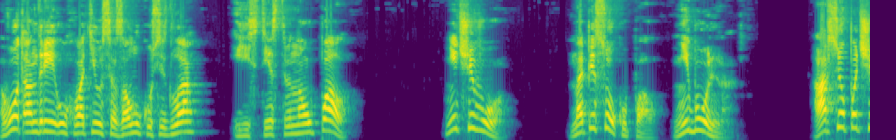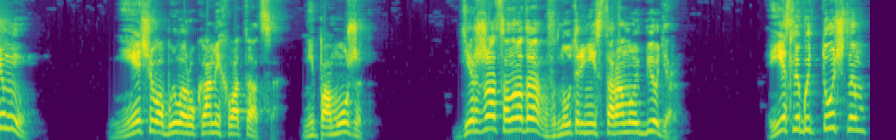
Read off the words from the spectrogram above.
Вот Андрей ухватился за луку седла и, естественно, упал. Ничего, на песок упал, не больно. А все почему? Нечего было руками хвататься, не поможет. Держаться надо внутренней стороной бедер. Если быть точным,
